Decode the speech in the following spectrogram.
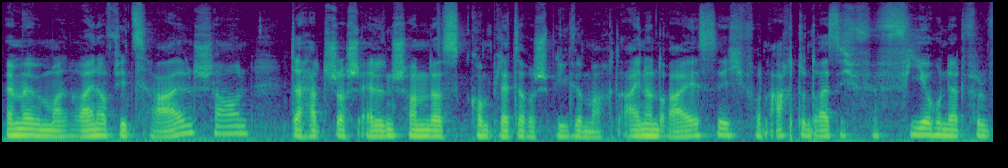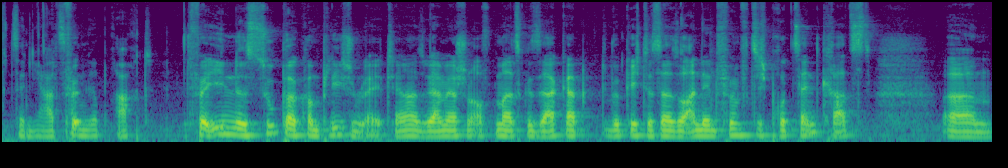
wenn wir mal rein auf die Zahlen schauen, da hat Josh Allen schon das komplettere Spiel gemacht. 31 von 38 für 415 Yards für, angebracht. Für ihn eine super Completion Rate, ja. Also wir haben ja schon oftmals gesagt gehabt, wirklich, dass er so an den 50 Prozent kratzt. Ähm,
